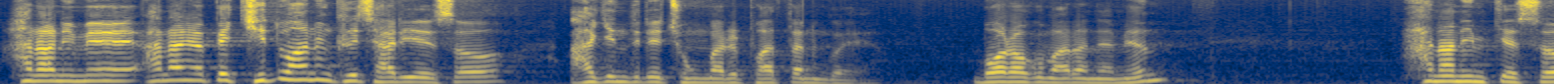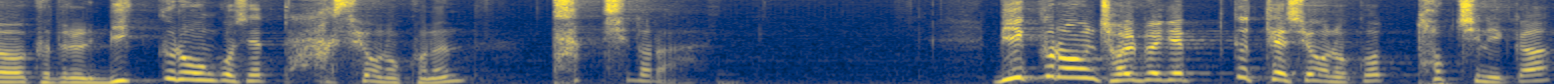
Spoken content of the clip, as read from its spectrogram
하나님의 하나님 앞에 기도하는 그 자리에서 악인들의 종말을 보았다는 거예요. 뭐라고 말하냐면 하나님께서 그들을 미끄러운 곳에 딱 세워놓고는 탁 치더라. 미끄러운 절벽의 끝에 세워놓고 톡 치니까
